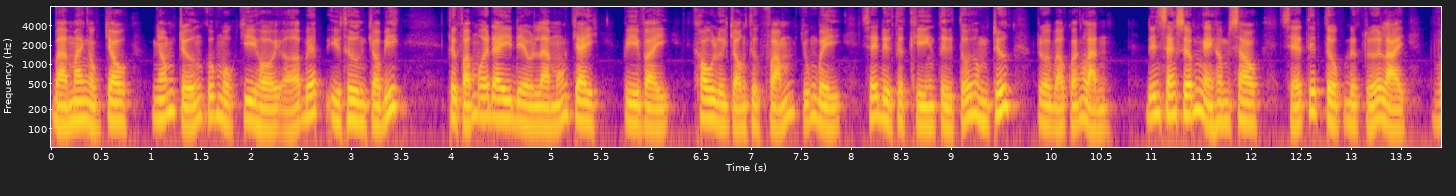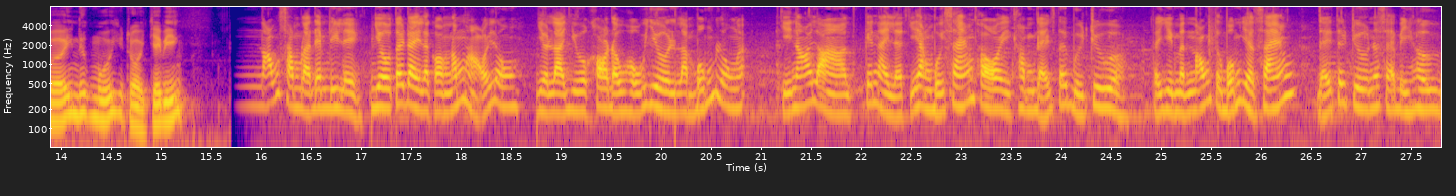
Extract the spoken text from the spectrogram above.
Bà Mai Ngọc Châu, nhóm trưởng của một chi hội ở bếp yêu thương cho biết, thực phẩm ở đây đều là món chay, vì vậy khâu lựa chọn thực phẩm chuẩn bị sẽ được thực hiện từ tối hôm trước rồi bảo quản lạnh. Đến sáng sớm ngày hôm sau sẽ tiếp tục được rửa lại với nước muối rồi chế biến. Nấu xong là đem đi liền. Vô tới đây là còn nóng hổi luôn. Giờ là vừa kho đậu hũ vừa làm bún luôn á. Chị nói là cái này là chỉ ăn buổi sáng thôi, không để tới buổi trưa. Tại vì mình nấu từ 4 giờ sáng, để tới trưa nó sẽ bị hư.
